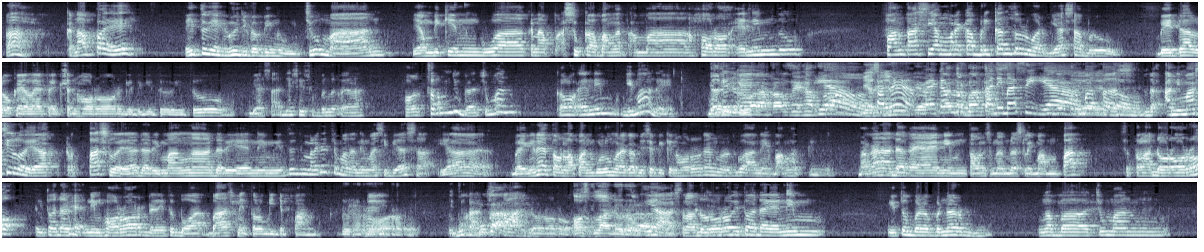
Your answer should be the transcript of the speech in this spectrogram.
Ah, kenapa ya? Itu ya gue juga bingung. Cuman yang bikin gua kenapa suka banget sama horror anime tuh fantasi yang mereka berikan tuh luar biasa, Bro. Beda loh kayak live action horror gitu-gitu. Itu biasa aja sih sebenarnya. Horror serem juga, cuman kalau anime gimana ya? Mungkin Dari Dua kayak akal sehat. Iya. Biasanya karena ya, mereka terbatas. animasi ya. Tidak terbatas. Da- Animasi loh ya, kertas loh ya dari manga, dari anime itu mereka cuma animasi biasa. Ya, bayanginnya tahun 80 mereka bisa bikin horor kan menurut gua aneh banget gitu. Bahkan ada kayak anime tahun 1954 setelah Dororo itu ada kayak anime horor dan itu bawa- bahas mitologi Jepang. Dororo horor. Bukan, Bukan. setelah Dororo. Oh, setelah Dororo. Iya, setelah Dororo itu ada anime itu benar-benar ngeba cuman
